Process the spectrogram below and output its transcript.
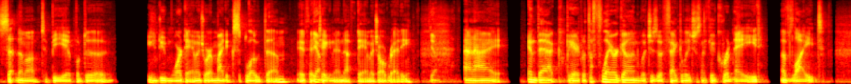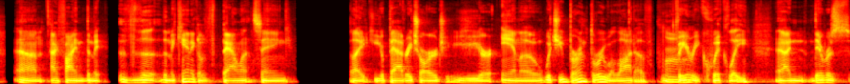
set them up to be able to you can do more damage or it might explode them if they've yep. taken enough damage already. Yeah. And I and that compared with the flare gun, which is effectively just like a grenade of light, um, I find the the the mechanic of balancing like your battery charge, your ammo, which you burn through a lot of mm. very quickly. And I, there was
